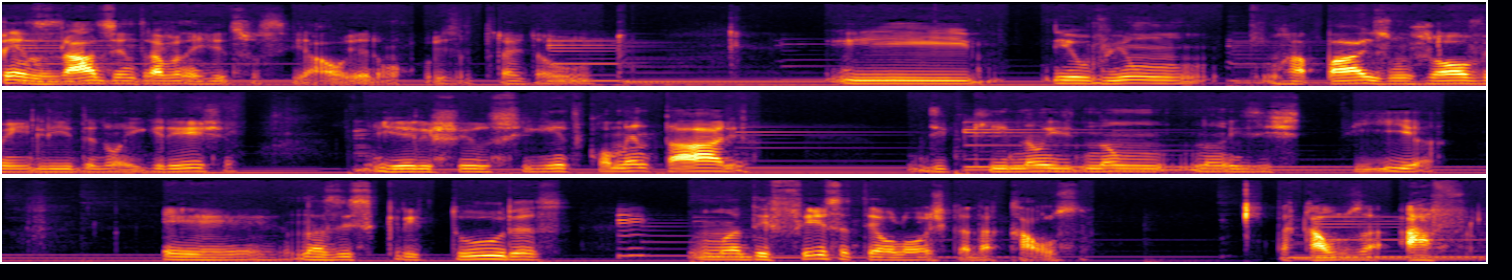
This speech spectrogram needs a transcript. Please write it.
pesado, entrava na rede social, era uma coisa atrás da outra. E eu vi um, um rapaz, um jovem líder de uma igreja, e ele fez o seguinte comentário de que não, não, não existia é, nas escrituras uma defesa teológica da causa, da causa afro,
